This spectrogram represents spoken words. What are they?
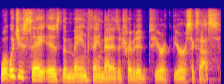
What would you say is the main thing that is attributed to your, your success?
